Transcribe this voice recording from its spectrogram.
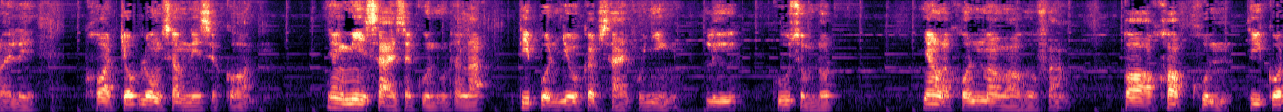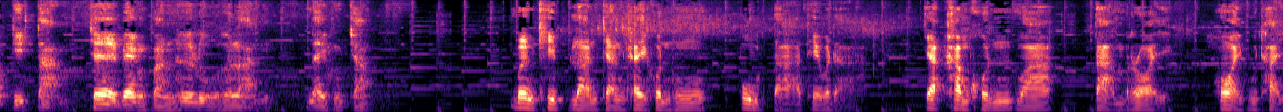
ลอยเละขอจบลงซ้ำนี้เสียก่อน ยังมีสายสกุลอุทลักษ์ที่ปนอยู่กับสายผู้หญิง หรือคู่สมรสยังละคนมาว้าเฮอฟังขอขอบคุณที่กดติดตาม แช่แบ่งปันเฮอลูกเฮอหลาน ได้หูจัก เบิ่งคลิปลานจานไข่คนหูปู่ตาเทวดา จะคำค้นว่าตามรอย ห้อยผู้ไทย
